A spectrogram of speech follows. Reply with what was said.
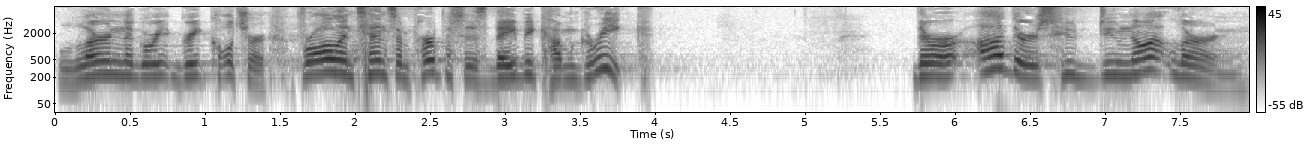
learn the Greek, Greek culture. For all intents and purposes, they become Greek. There are others who do not learn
